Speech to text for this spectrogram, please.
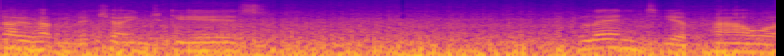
No having to change gears. Plenty of power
